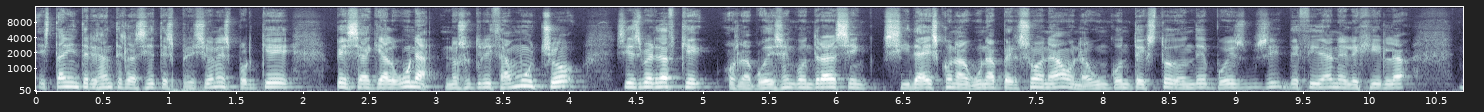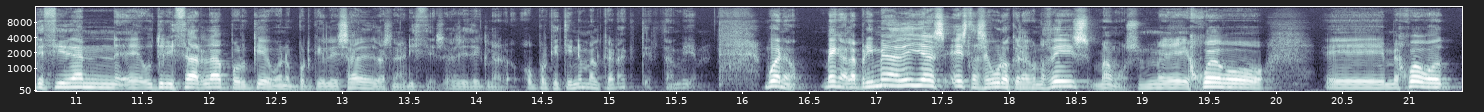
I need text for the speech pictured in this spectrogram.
están interesantes las siete expresiones porque pese a que alguna no se utiliza mucho, sí es verdad que os la podéis encontrar si, dais con alguna persona o en algún contexto donde pues decidan elegirla, decidan eh, utilizarla porque, bueno, porque le sale de las narices, así de claro, o porque tiene mal carácter también. Bueno, venga, la primera de ellas, esta seguro que la conocéis, vamos, me juego... Eh, me juego,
